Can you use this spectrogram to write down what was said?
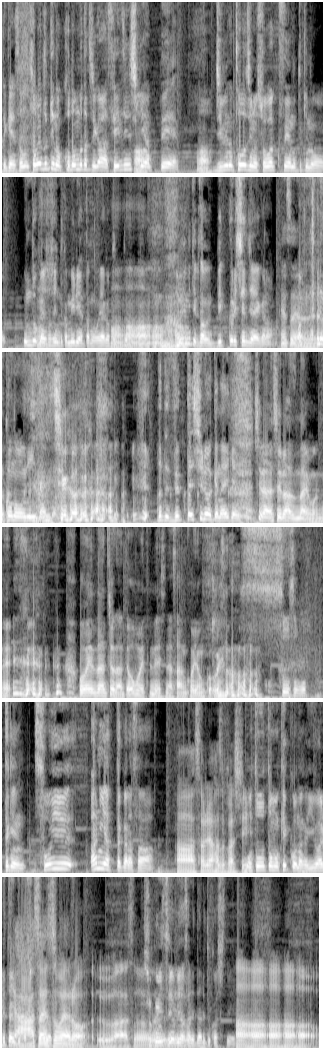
だけどその、その時の子供たちが成人式にあって、あ自分の当時の小学生の時の運動会の写真とか見るんやったらもう親が撮って。あれ見て多分びっくりしてんじゃないかな。え、そうやろね。あ誰このお兄さんみたいな。違う。だって絶対知るわけないけんさ。知らん、知るはずないもんね。応援団長なんて覚えてねえしな、3個4個上の。そうそう。だけん、そういう兄やったからさ、ああ、それは恥ずかしい。い弟も結構なんか言われたりとかやー、そりゃそうやろ。うわー、そう。職員室呼び出された。たりとかして。ああ、ああ、ああ、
